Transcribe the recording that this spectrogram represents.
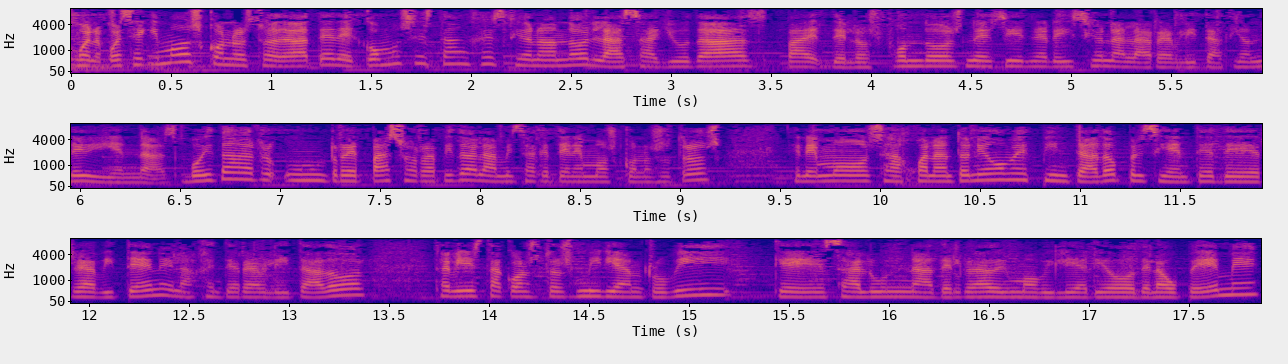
Bueno, pues seguimos con nuestro debate de cómo se están gestionando las ayudas de los fondos Next Generation a la rehabilitación de viviendas. Voy a dar un repaso rápido a la mesa que tenemos con nosotros. Tenemos a Juan Antonio Gómez Pintado, presidente de Rehabiten, el agente rehabilitador. También está con nosotros Miriam Rubí, que es alumna del grado inmobiliario de la UPM.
